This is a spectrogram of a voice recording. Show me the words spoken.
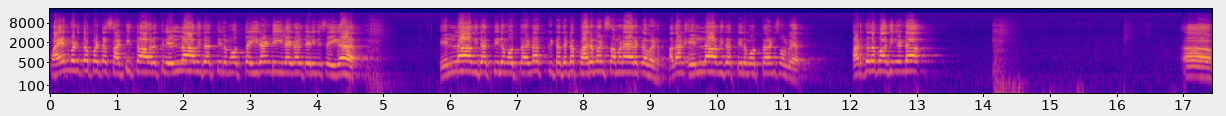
பயன்படுத்தப்பட்ட சட்டி தாவரத்தில் எல்லா விதத்திலும் மொத்த இரண்டு இலைகள் தெரிவு செய்க. எல்லா விதத்திலும் ஒத்தன்னா கிட்டத்தட்ட பருமன் சமனா இருக்க வேணும். அதான் எல்லா விதத்திலும் ஒத்தன்னு சொல்றார். அடுத்தது பார்த்தீங்கன்னா ஆஹ்,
